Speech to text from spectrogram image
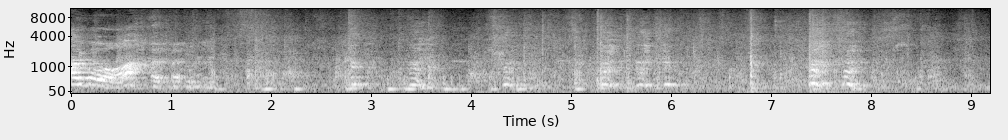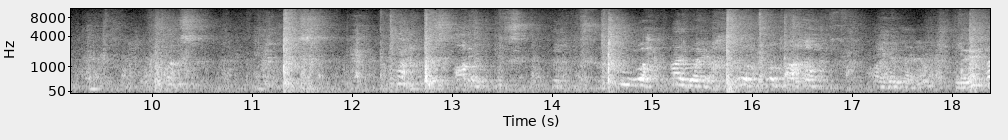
아이고 아. 우와 아이고 아이고 아, 아 괜찮아요? 네. 아,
